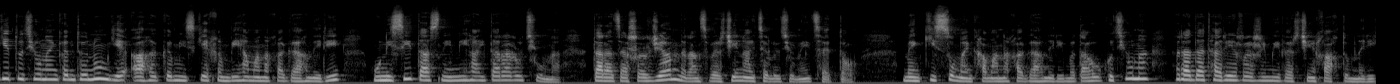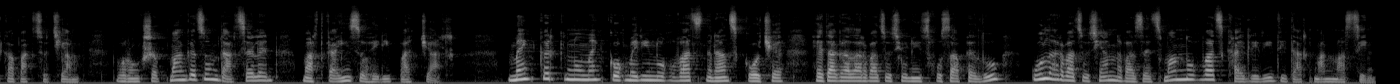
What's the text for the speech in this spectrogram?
գիտություն ենք ընդունում ԵԱՀԿ Միսկի խմբի համանախագահների հունիսի 19-ի հայտարարությունը տարածաշրջան նրանց վերջին այցելությունից հետո։ Մենք կիսում ենք համանախագահների մտահոգությունը հրադադարի ռեժիմի վերջին խախտումների կապակցությամբ, որոնք շփման գծում դարձել են մարդկային զոհերի պատճառ։ Մենք կրկնում ենք կողմերին ուղված նրանց կոչը հետագա լարվածությունից խուսափելու ու լարվածության նվազեցման ուղված քայլերի դիտարկման մասին։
